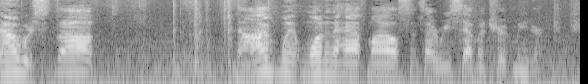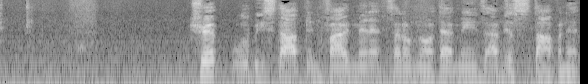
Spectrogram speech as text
Now we're stopped. Now I've went one and a half miles since I reset my trip meter. Trip will be stopped in five minutes. I don't know what that means. I'm just stopping it.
